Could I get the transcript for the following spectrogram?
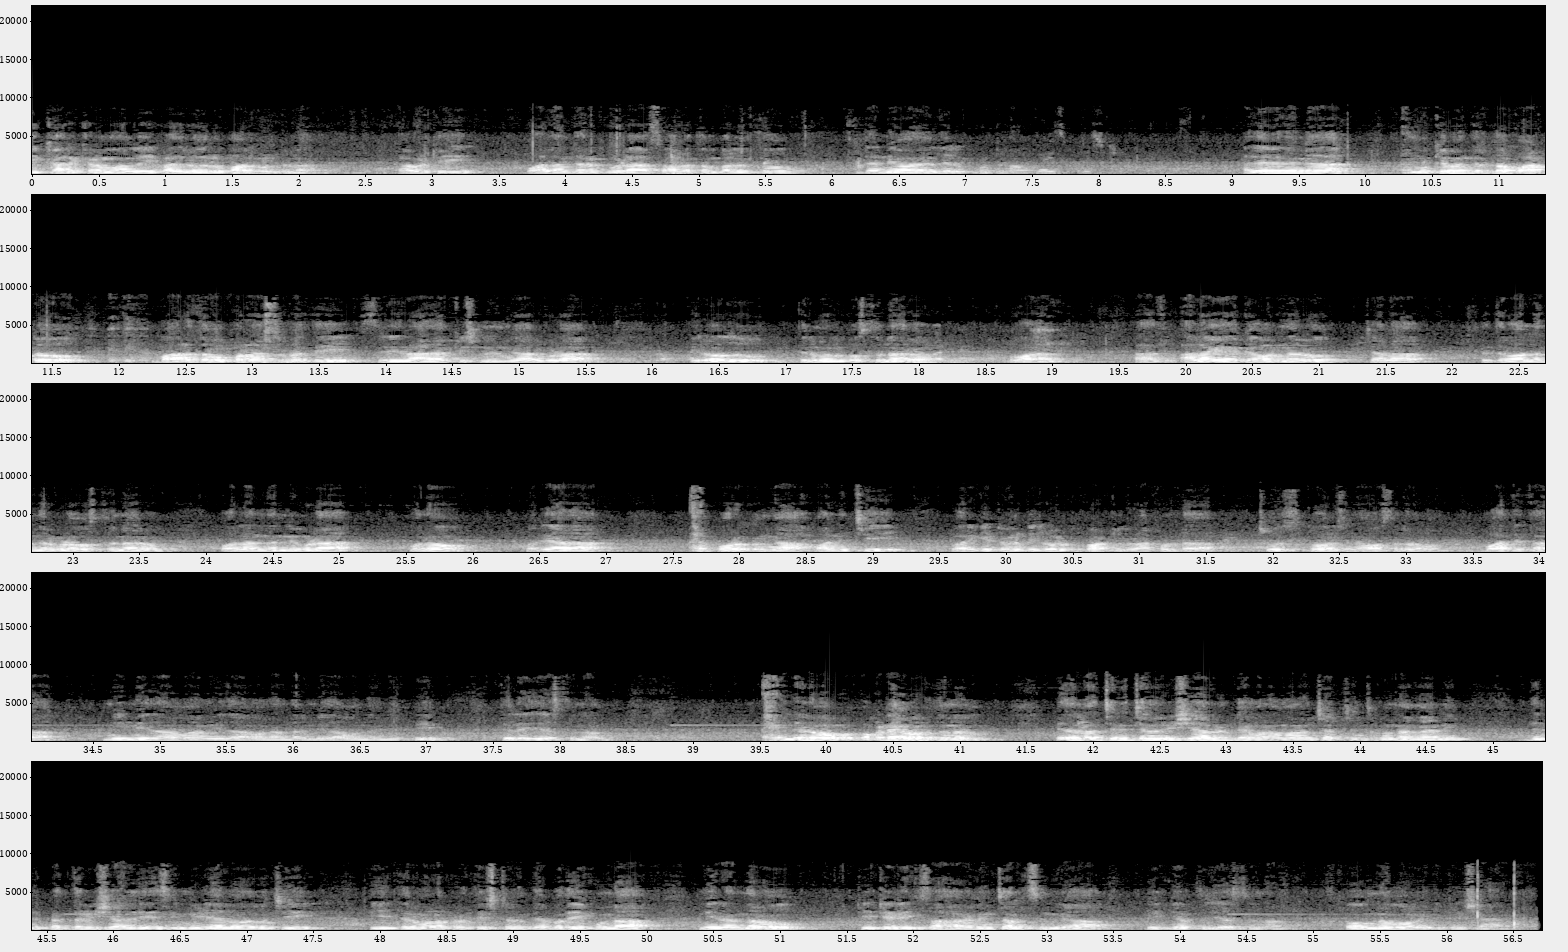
ఈ కార్యక్రమాల్లో ఈ పది రోజులు పాల్గొంటున్నారు. కాబట్టి వాళ్ళందరికి కూడా స్వాగతం పలుకుతూ ధన్యవాదాలు తెలుపుకుంటున్నాం. అదేవిధంగా ముఖ్యమంత్రితో పాటు భారత ఉపరాష్ట్రపతి శ్రీ రాధాకృష్ణన్ గారు కూడా ఈరోజు తిరుమలకు వస్తున్నారు. అలాగే గవర్నరు చాలా పెద్దవాళ్ళందరూ కూడా వస్తున్నారు. వాళ్ళందరినీ కూడా మనం మర్యాద పూర్వకంగా ఆహ్వానించి వారికి ఎటువంటి లోటుపాట్లు రాకుండా చూసుకోవాల్సిన అవసరం బాధ్యత మీ మీద మా మీద మనందరి మీద ఉందని చెప్పి తెలియజేస్తున్నాను. నేను ఒకటే కోరుతున్నాను. ఏదైనా చిన్న చిన్న విషయాలు ఉంటే మనం మనం చర్చించుకుందాం కానీ దీన్ని పెద్ద విషయాలు చేసి మీడియాలో వచ్చి ఈ తిరుమల ప్రతిష్టను దెబ్బతీయకుండా మీరందరూ టీటీడీకి సహకరించాల్సిందిగా విజ్ఞప్తి చేస్తున్నాను. Om Namo Venkateshaya.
